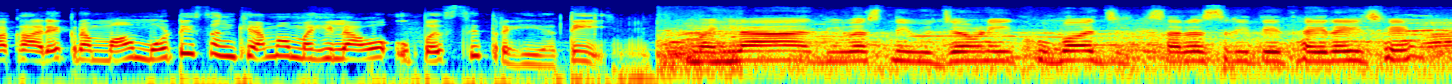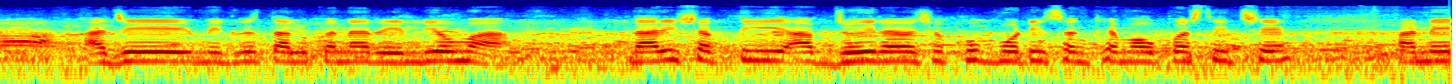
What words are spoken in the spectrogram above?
આ કાર્યક્રમમાં મોટી સંખ્યામાં મહિલાઓ ઉપસ્થિત રહી હતી. મહિલા દિવસની ઉજવણી ખૂબ જ સરસ રીતે થઈ રહી છે. આજે મેઘરજ તાલુકાના રેલીઓમાં નારી શક્તિ આપ જોઈ રહ્યો છો, ખૂબ મોટી સંખ્યામાં ઉપસ્થિત છે. અને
